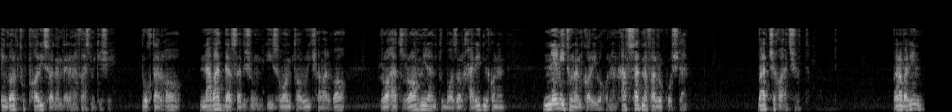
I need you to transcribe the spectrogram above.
انگار تو پاریس آدم داره نفس می‌کشه. دخترها 90 درصدشون گیسوان تا روی کمرگاه راحت راه میرن تو بازار خرید می‌کنن. نمی‌تونن کاری بکنن. 700 نفر رو کشتن. بعد چه خواهد شد؟ بنابراین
